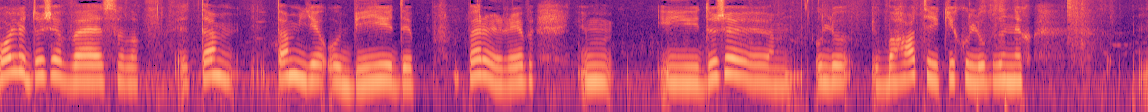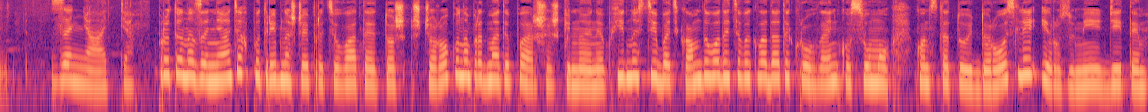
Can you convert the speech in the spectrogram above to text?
школі дуже весело. Е, Там, там є обіди, перериви і, дуже і багато яких улюблених заняття. Проте на заняттях потрібно ще й працювати. Тож щороку на предмети першої шкільної необхідності батькам доводиться викладати кругленьку суму, констатують дорослі і розуміють діти.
